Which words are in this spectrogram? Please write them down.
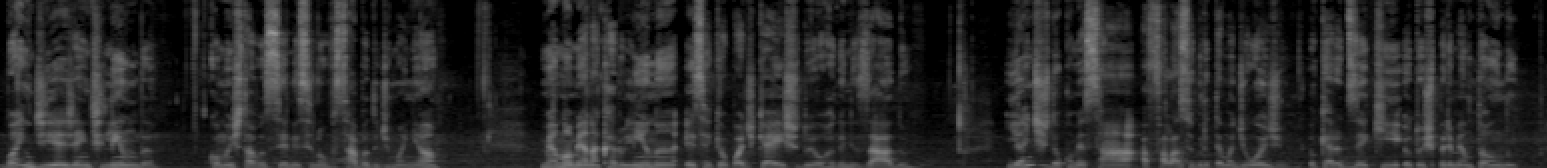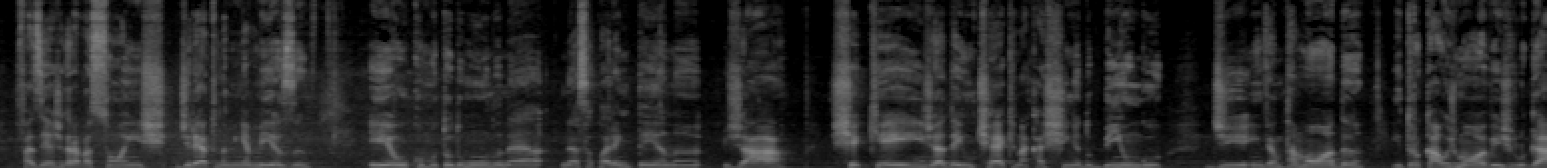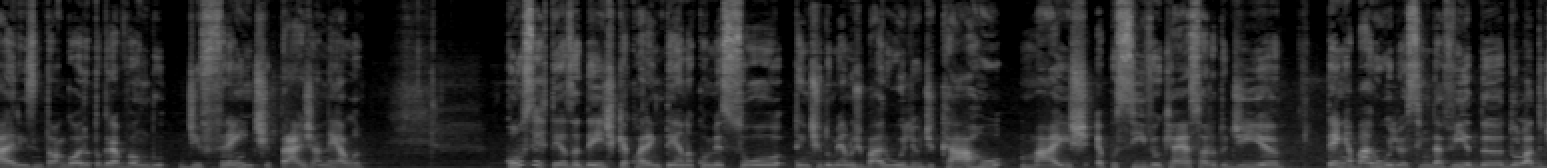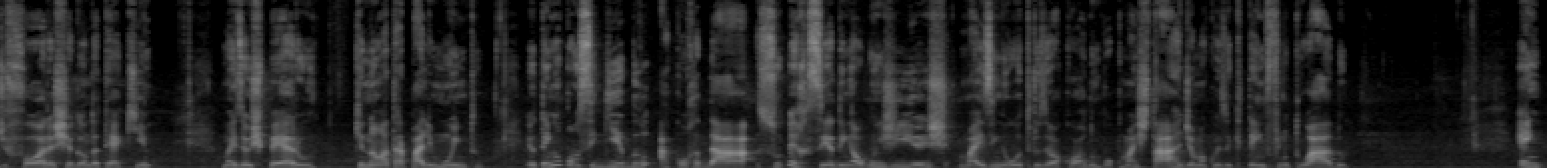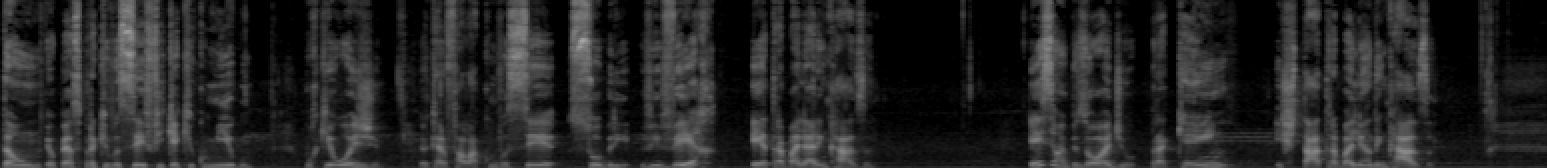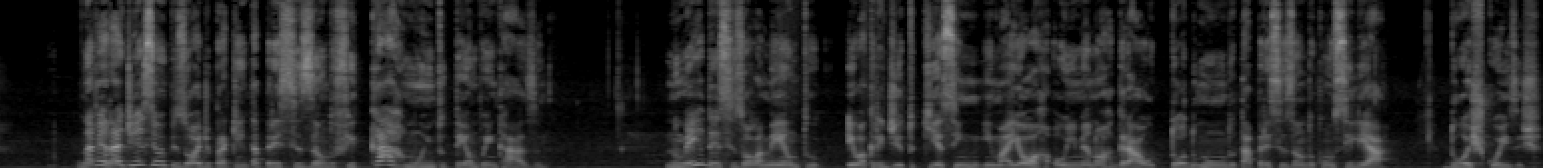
Bom dia, gente linda! Como está você nesse novo sábado de manhã? Meu nome é Ana Carolina, esse aqui é o podcast do Eu Organizado. E antes de eu começar a falar sobre o tema de hoje, eu quero dizer que eu estou experimentando fazer as gravações direto na minha mesa. Eu, como todo mundo, né, nessa quarentena, já chequei, já dei um check na caixinha do bingo de inventar moda e trocar os móveis lugares. Então agora eu tô gravando de frente para a janela. Com certeza, desde que a quarentena começou, tem tido menos barulho de carro, mas é possível que a essa hora do dia tenha barulho assim da vida do lado de fora chegando até aqui. Mas eu espero que não atrapalhe muito. Eu tenho conseguido acordar super cedo em alguns dias, mas em outros eu acordo um pouco mais tarde, é uma coisa que tem flutuado. Então, eu peço para que você fique aqui comigo, porque hoje eu quero falar com você sobre viver e trabalhar em casa. Esse é um episódio para quem está trabalhando em casa. Na verdade, esse é um episódio para quem está precisando ficar muito tempo em casa. No meio desse isolamento, eu acredito que, assim, em maior ou em menor grau, todo mundo está precisando conciliar duas coisas:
